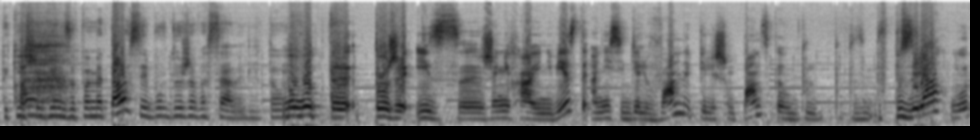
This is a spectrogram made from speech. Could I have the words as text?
Такий, щоб він запам'ятався і був дуже веселий для того. Ну вот э, тоже из э, жениха и невесты они сидели в ванной, пили шампанское в, бу- в- в пузырях. Вот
